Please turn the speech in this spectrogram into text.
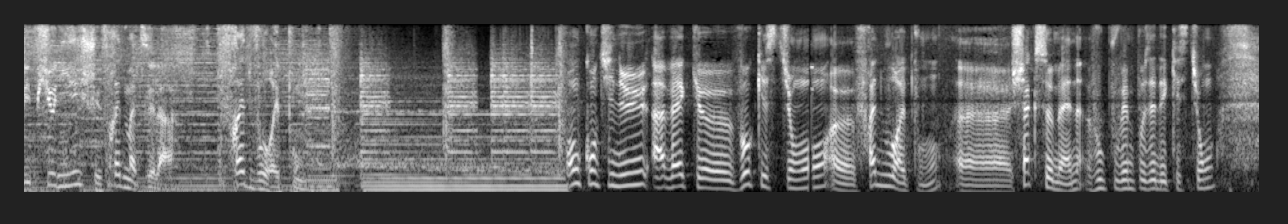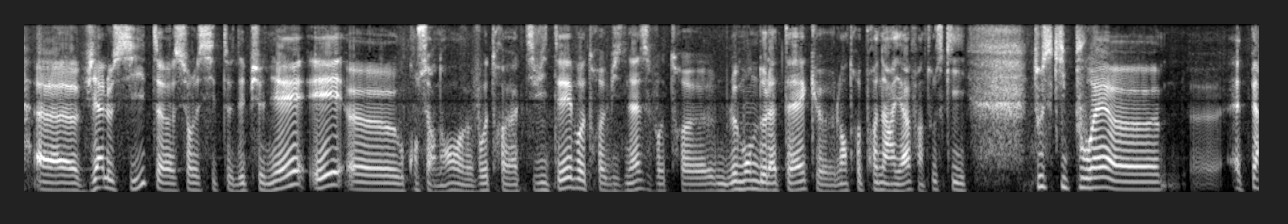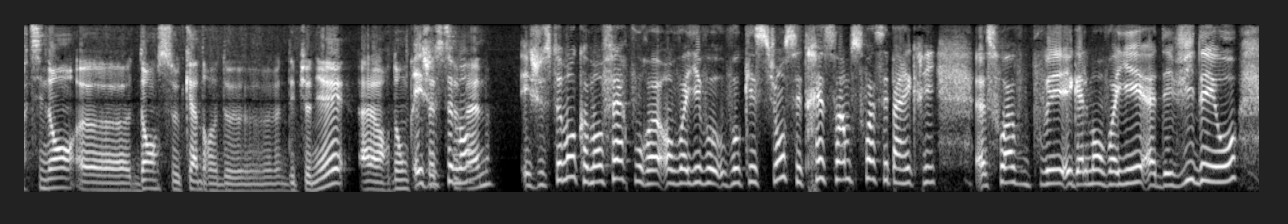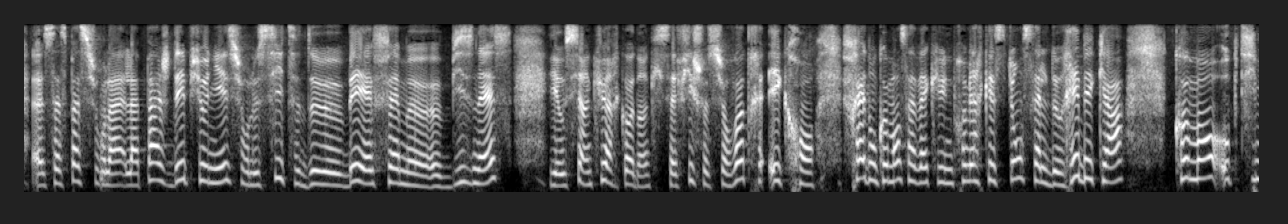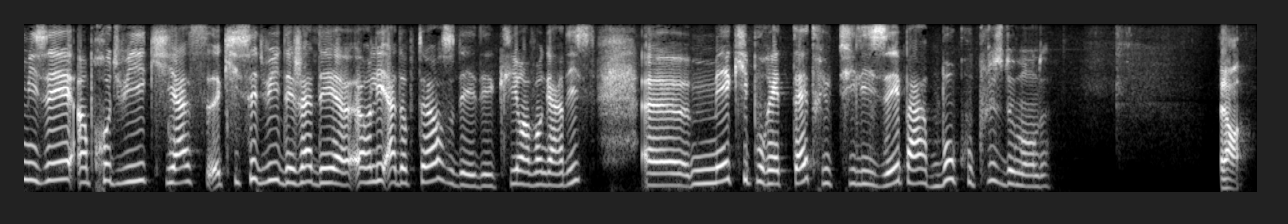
Les pionniers chez Fred Mazzella. Fred vous répond. On continue avec euh, vos questions. Euh, Fred vous répond. Euh, chaque semaine, vous pouvez me poser des questions via le site, sur le site des pionniers, et concernant votre activité, votre business, votre, le monde de la tech, l'entrepreneuriat, enfin tout ce qui, tout ce qui pourrait être pertinent dans ce cadre de, des pionniers. Alors donc et cette justement, semaine. Et justement, comment faire pour euh, envoyer vos, questions? C'est très simple, soit c'est par écrit, euh, soit vous pouvez également envoyer euh, des vidéos. Ça se passe sur la, page des pionniers, sur le site de BFM Business. Il y a aussi un QR code hein, qui s'affiche sur votre écran. Fred, on commence avec une première question, celle de Rebecca. Comment optimiser un produit qui, a, qui séduit déjà des early adopters, des, clients avant-gardistes, mais qui pourrait être utilisé par beaucoup plus de monde? Alors,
